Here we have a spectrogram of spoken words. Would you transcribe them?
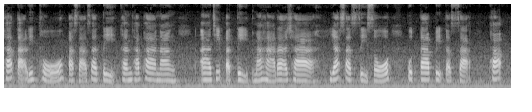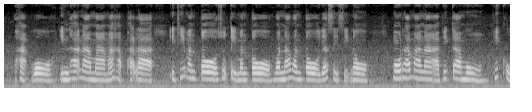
ทัตตาลิโถปัสสาสติ คันทพานัง อาทิปติ มหาราชา ยัสสัสสิโส ปุตตาปิตัสสะ พระหะโว อินทนามามหัพพลา อิทธิมันโต ชุติมันโตวันนวันโตยสิสิโน โมทามานาอภิกามุง ภิกขู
